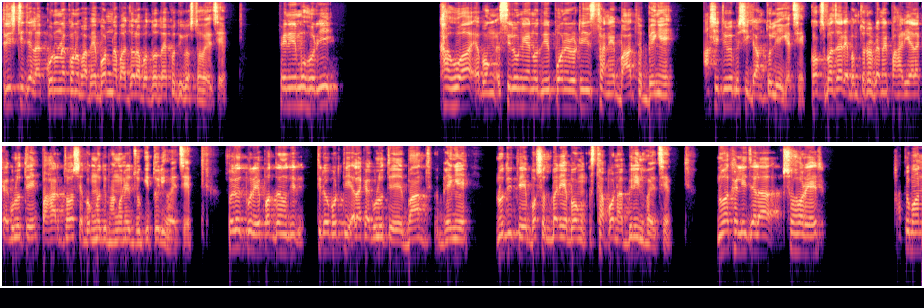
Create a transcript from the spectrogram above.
ত্রিশটি জেলা কোনো না কোনো ভাবে বন্যা বা জলাবদ্ধতায় ক্ষতিগ্রস্ত হয়েছে। ফেনীর মুহুরী, খাহুয়া এবং সিলোনিয়া নদীর পনেরোটি স্থানে বাঁধ ভেঙে আশিটিরও বেশি গ্রাম তলিয়ে গেছে। কক্সবাজার এবং চট্টগ্রামের পাহাড়ি এলাকাগুলোতে পাহাড়, ধস এবং নদী ভাঙনের ঝুঁকি তৈরি হয়েছে। শরীয়তপুরে পদ্মা নদীর তীরবর্তী এলাকাগুলোতে বাঁধ ভেঙে নদীতে বসতবাড়ি এবং স্থাপনা বিলীন হয়েছে। নোয়াখালী জেলা শহরের হাটুমান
